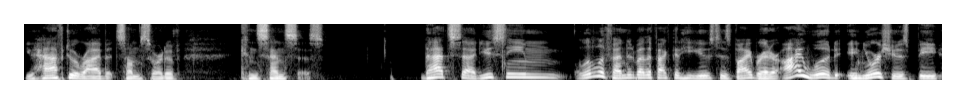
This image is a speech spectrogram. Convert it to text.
You have to arrive at some sort of consensus. That said, you seem a little offended by the fact that he used his vibrator. I would, in your shoes, be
